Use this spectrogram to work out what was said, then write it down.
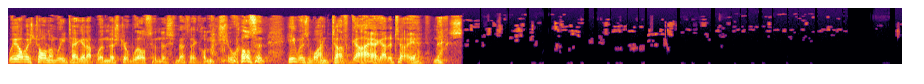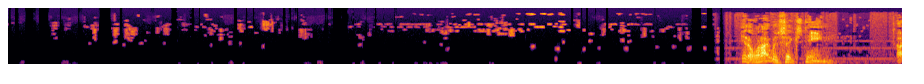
We always told them we'd take it up with Mr. Wilson, the mythical Mr. Wilson. He was one tough guy, I got to tell you. you know, when I was 16, I,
